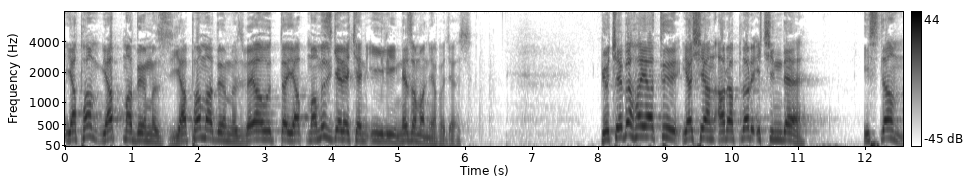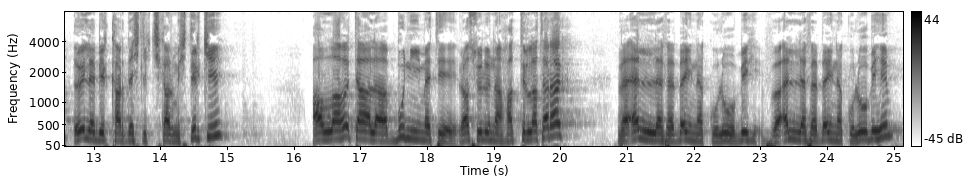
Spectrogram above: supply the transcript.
yapam, yapmadığımız, yapamadığımız veyahut da yapmamız gereken iyiliği ne zaman yapacağız? Göçebe hayatı yaşayan Araplar içinde İslam öyle bir kardeşlik çıkarmıştır ki Allahu Teala bu nimeti Resulüne hatırlatarak ve ellefe beyne kulubih ve ellefe beyne kulubihim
